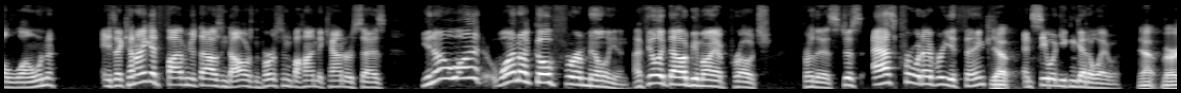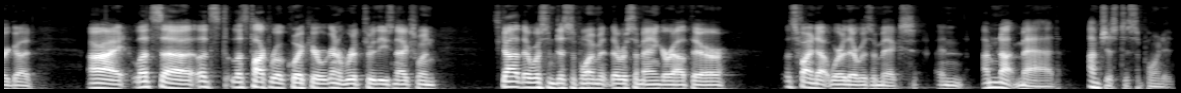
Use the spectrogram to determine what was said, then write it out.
a loan, and he's like, "Can I get five hundred thousand dollars?" And the person behind the counter says, "You know what? Why not go for a million? I feel like that would be my approach for this. Just ask for whatever you think, Yep. and see what you can get away with." Yep, very good. All right, let's uh let's let's talk real quick here. We're gonna rip through these next one. Scott, there was some disappointment, there was some anger out there. Let's find out where there was a mix. And I'm not mad. I'm just disappointed.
